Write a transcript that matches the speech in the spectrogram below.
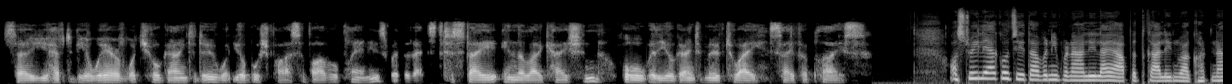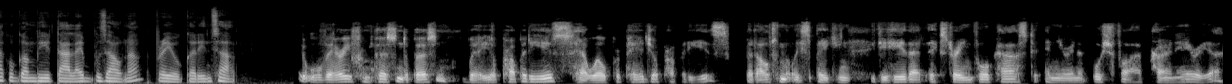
So you have to be aware of what you're going to do, what your bushfire survival plan is, whether that's to stay in the location or whether you're going to move to a safer place. अस्ट्रेलियाको चेतावनी प्रणालीलाई आपतकालीन वा घटनाको गम्भीरतालाई बुझाउन प्रयोग गरिन्छ It will vary from person to person where your property is, how well prepared your property is. But ultimately speaking, if you hear that extreme forecast and you're in a bushfire prone area,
